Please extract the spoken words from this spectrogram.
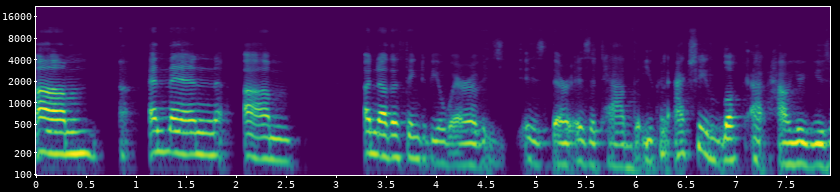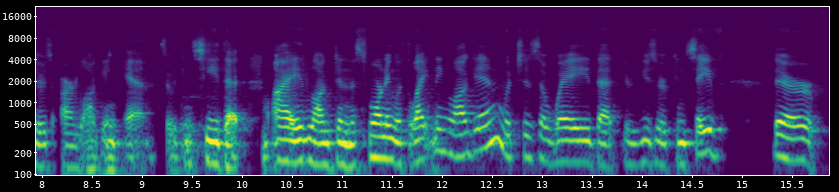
Um, and then um, Another thing to be aware of is, is there is a tab that you can actually look at how your users are logging in. So we can see that I logged in this morning with Lightning Login, which is a way that your user can save their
